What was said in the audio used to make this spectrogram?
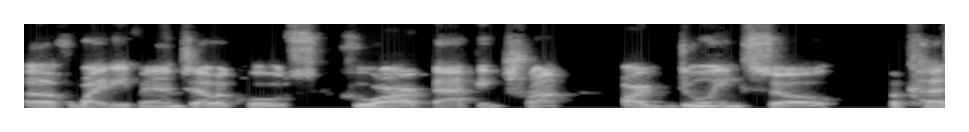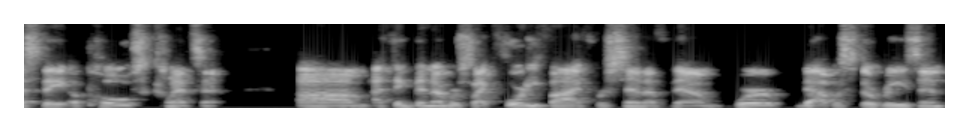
of white evangelicals who are backing Trump are doing so because they oppose Clinton. Um, I think the number's like 45% of them were, that was the reason.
